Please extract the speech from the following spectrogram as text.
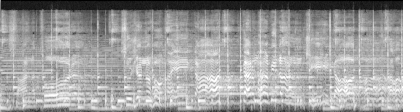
सान थोर सुजन हो ऐका कर्मवीरांची गाथा.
